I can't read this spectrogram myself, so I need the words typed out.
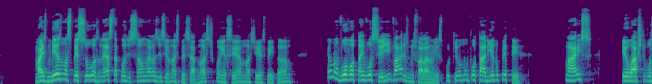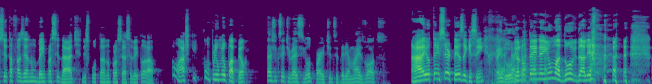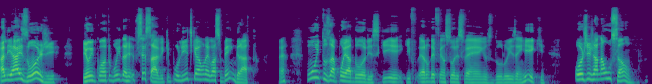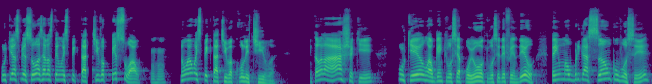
Mas mesmo as pessoas nesta condição, elas diziam, não, especial, nós te conhecemos, nós te respeitamos. Eu não vou votar em você. E vários me falaram isso, porque eu não votaria no PT. Mas eu acho que você está fazendo um bem para a cidade, disputando o processo eleitoral. Então, acho que cumpriu o meu papel. Você acha que se você tivesse em outro partido, você teria mais votos? Ah, eu tenho certeza que sim. Sem dúvida. Eu não tenho nenhuma dúvida. Ali... Aliás, hoje, eu encontro muita gente. Você sabe que política é um negócio bem ingrato. Né? Muitos apoiadores que, que eram defensores ferrenhos do Luiz Henrique, hoje já não o são. Porque as pessoas elas têm uma expectativa pessoal, Uhum. não é uma expectativa coletiva. Então ela acha que porque alguém que você apoiou, que você defendeu, tem uma obrigação com você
